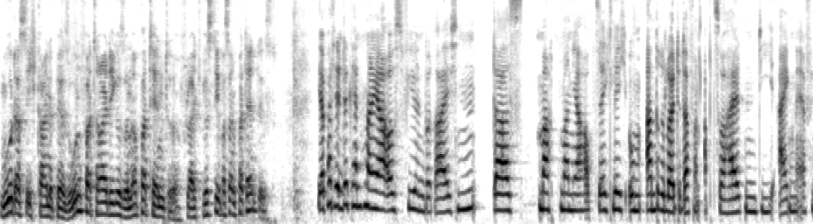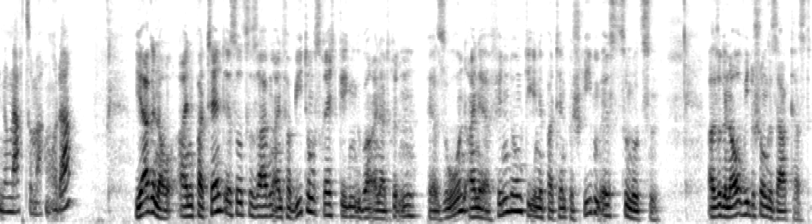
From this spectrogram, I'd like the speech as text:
Nur, dass ich keine Personen verteidige, sondern Patente. Vielleicht wisst ihr, was ein Patent ist. Ja, Patente kennt man ja aus vielen Bereichen. Das macht man ja hauptsächlich, um andere Leute davon abzuhalten, die eigene Erfindung nachzumachen, oder? Ja, genau. Ein Patent ist sozusagen ein Verbietungsrecht gegenüber einer dritten Person, eine Erfindung, die in dem Patent beschrieben ist, zu nutzen. Also genau wie du schon gesagt hast.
